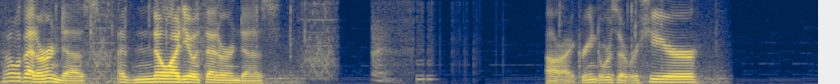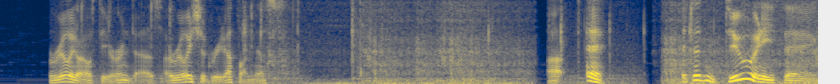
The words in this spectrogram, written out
don't know what that urn does. I have no idea what that urn does. Alright, green door's over here. I really don't know what the urn does. I really should read up on this. Uh, eh. It doesn't do anything.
